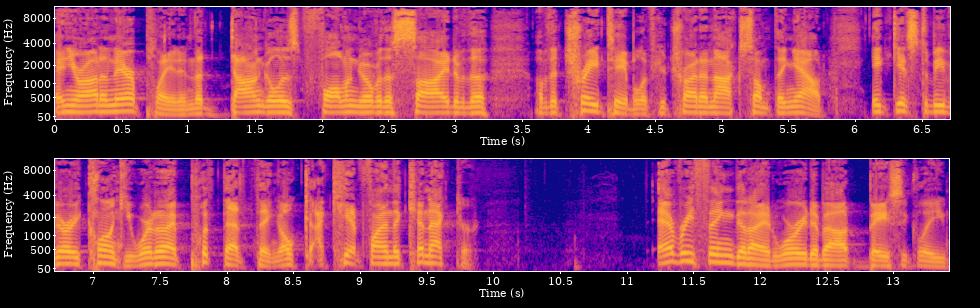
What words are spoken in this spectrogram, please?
and you're on an airplane and the dongle is falling over the side of the of the tray table if you're trying to knock something out. It gets to be very clunky. Where did I put that thing? Oh, I can't find the connector. Everything that I had worried about basically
